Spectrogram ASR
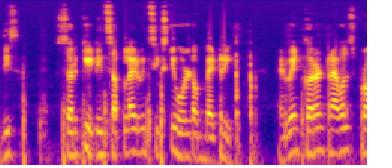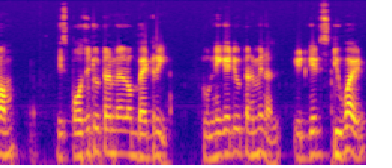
this circuit is supplied with 60 volt of battery and when current travels from this positive terminal of battery to negative terminal it gets divided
